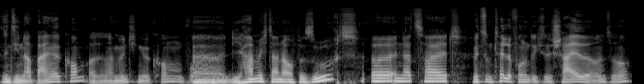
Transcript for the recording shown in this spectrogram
Sind die nach Bayern gekommen, also nach München gekommen? Äh, die haben mich dann auch besucht äh, in der Zeit. mit so einem Telefon durch die Scheibe und so?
